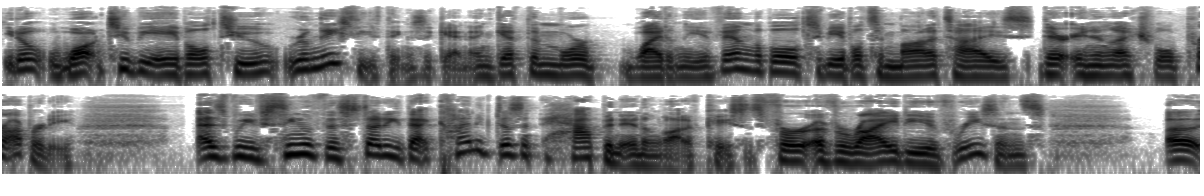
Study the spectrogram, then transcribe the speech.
you know, want to be able to release these things again and get them more widely available to be able to monetize their intellectual property. As we've seen with this study, that kind of doesn't happen in a lot of cases for a variety of reasons uh,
